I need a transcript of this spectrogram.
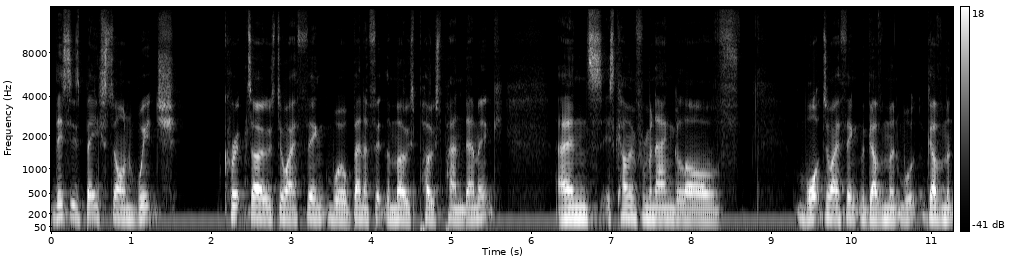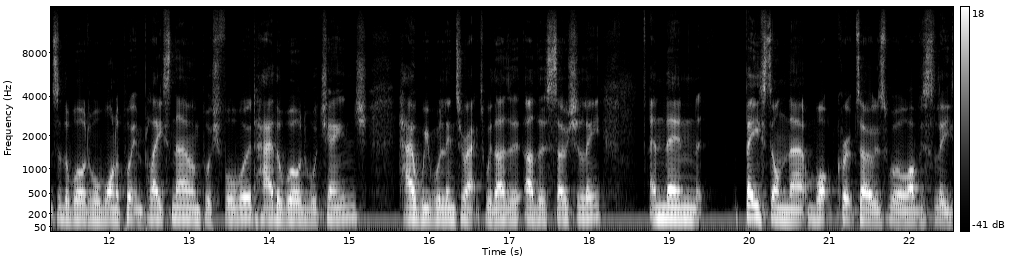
This is based on which cryptos do I think will benefit the most post pandemic and it's coming from an angle of what do I think the government governments of the world will want to put in place now and push forward, how the world will change, how we will interact with other others socially, and then based on that, what cryptos will obviously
